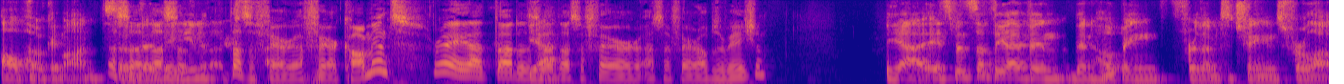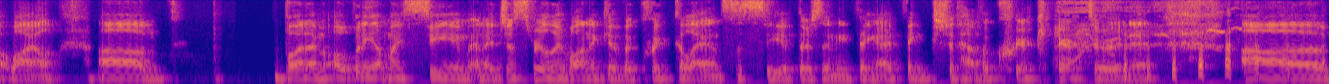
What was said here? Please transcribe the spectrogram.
all Pokemon. That's, so a, that that's, a, a- that's a fair a fair comment, right? That that is Yeah. that's a fair that's a fair observation. Yeah, it's been something I've been been hoping for them to change for a lot while. Um, but I'm opening up my Steam and I just really want to give a quick glance to see if there's anything I think should have a queer character in it. uh,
